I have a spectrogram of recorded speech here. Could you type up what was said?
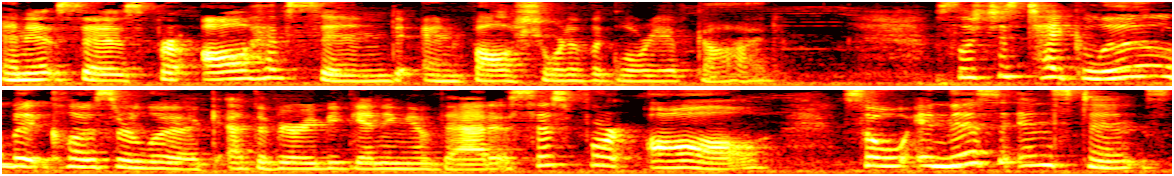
And it says, For all have sinned and fall short of the glory of God. So let's just take a little bit closer look at the very beginning of that. It says, For all. So in this instance,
